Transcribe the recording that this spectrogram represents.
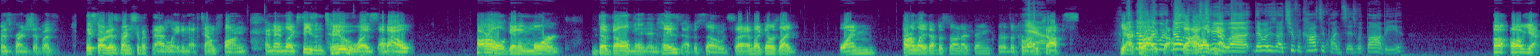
his friendship with. They started his friendship with Adelaide in Uptown Funk, and then like season two was about Carl getting more development in his episodes, and like there was like one Carlade episode, I think, the the karate Yeah. chops. Yeah, Uh, no, there were no, there was like two. Uh, there was uh, two for consequences with Bobby. Oh, oh yeah,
